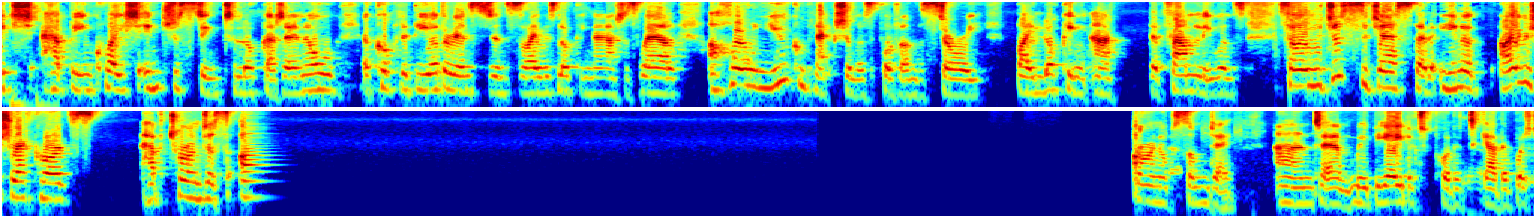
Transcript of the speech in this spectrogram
which have been quite interesting to look at. I know a couple of the other incidents that I was looking at as well. A whole new complexion was put on the story by looking at the family ones. So I would just suggest that you know Irish records have turned us on. turn up someday and um, we'll be able to put it together. But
